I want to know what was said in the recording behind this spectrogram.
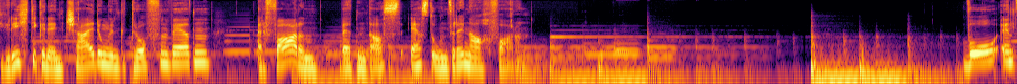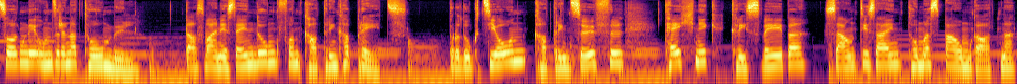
die richtigen Entscheidungen getroffen werden, erfahren werden das erst unsere Nachfahren. Wo entsorgen wir unseren Atommüll? Das war eine Sendung von Katrin Caprez. Produktion Katrin Zöffel, Technik Chris Weber, Sounddesign Thomas Baumgartner,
